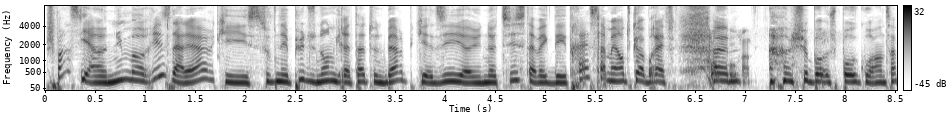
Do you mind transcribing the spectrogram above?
Je pense qu'il y a un humoriste d'ailleurs qui se souvenait plus du nom de Greta Thunberg puis qui a dit euh, une autiste avec des tresses là. Mais en tout cas, bref, euh, je suis pas, je suis pas au courant de ça.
